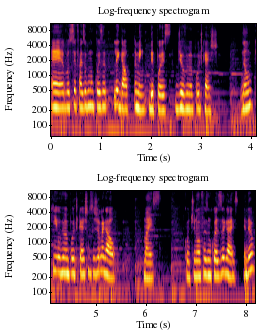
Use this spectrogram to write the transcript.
é, você faz alguma coisa legal também depois de ouvir meu podcast. Não que ouvir meu podcast não seja legal, mas continua fazendo coisas legais, entendeu?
